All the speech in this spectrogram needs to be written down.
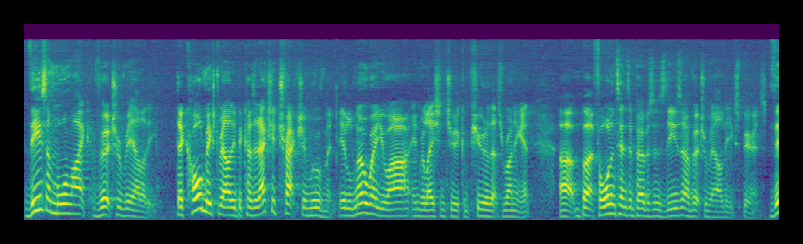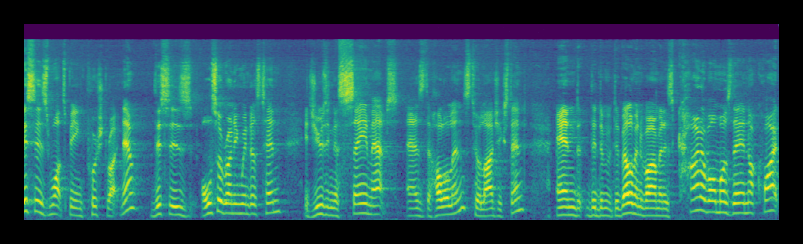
These are more like virtual reality. They're called mixed reality because it actually tracks your movement. It'll know where you are in relation to your computer that's running it. Uh, but for all intents and purposes, these are virtual reality experience. This is what's being pushed right now. This is also running Windows 10. It's using the same apps as the HoloLens to a large extent. And the de development environment is kind of almost there, not quite,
